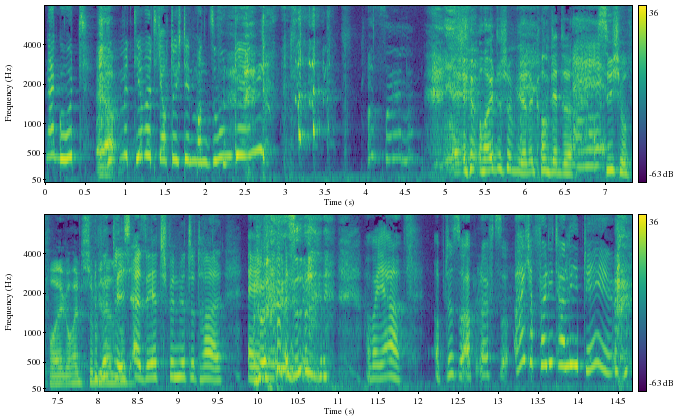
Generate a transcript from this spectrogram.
Na gut, Ja. mit dir würde ich auch durch den Monsun gehen. Ey, heute schon wieder eine komplette Psycho-Folge, heute schon wieder Wirklich, so. also jetzt spinnen wir total. Ey, also, aber ja, ob das so abläuft, so, ah, ich habe voll die tolle Idee.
